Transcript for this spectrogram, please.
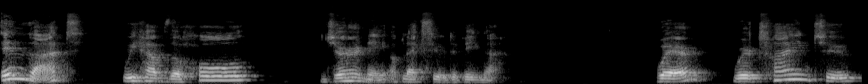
In that, we have the whole journey of Lectio Divina, where we're trying to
